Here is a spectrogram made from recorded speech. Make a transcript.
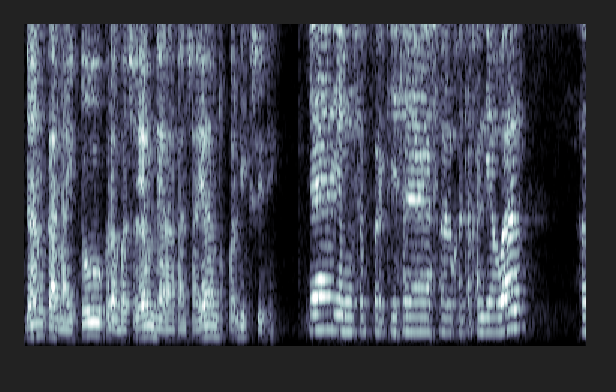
Dan karena itu, kerabat saya menyarankan saya untuk pergi ke sini. Ya, yang seperti saya selalu katakan di awal, e,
